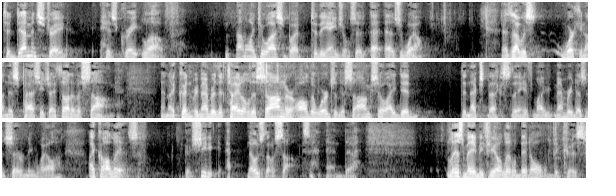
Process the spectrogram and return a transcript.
to demonstrate His great love, not only to us, but to the angels as well. As I was working on this passage, I thought of a song. And I couldn't remember the title of the song or all the words of the song, so I did the next best thing. If my memory doesn't serve me well, I call Liz because she knows those songs. And uh, Liz made me feel a little bit old because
